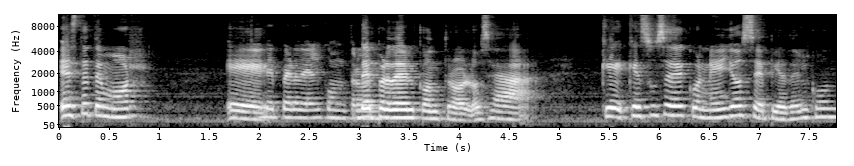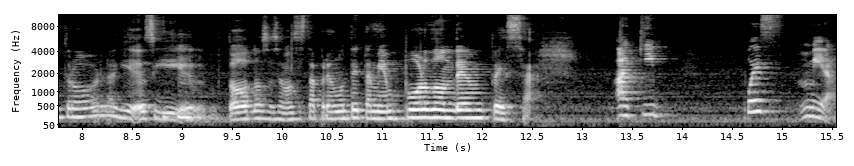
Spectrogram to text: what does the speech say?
este temor... Eh, de perder el control. De perder el control, o sea, ¿Qué, ¿Qué, sucede con ellos? ¿Se pierde el control? Así, Todos nos hacemos esta pregunta y también por dónde empezar aquí, pues Mira.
